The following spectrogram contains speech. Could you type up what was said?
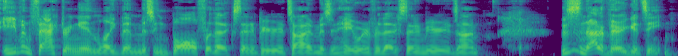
even factoring in like them missing Ball for that extended period of time, missing Hayward for that extended period of time. This is not a very good team.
